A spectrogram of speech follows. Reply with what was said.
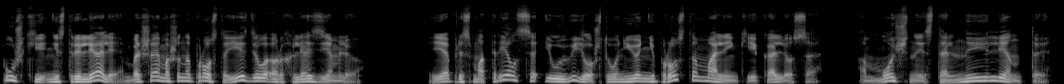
Пушки не стреляли, большая машина просто ездила, рыхля землю. Я присмотрелся и увидел, что у нее не просто маленькие колеса, а мощные стальные ленты.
